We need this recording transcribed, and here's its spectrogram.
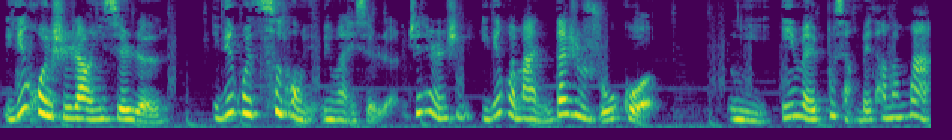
一定会是让一些人，一定会刺痛另外一些人。这些人是一定会骂你，但是如果你因为不想被他们骂，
